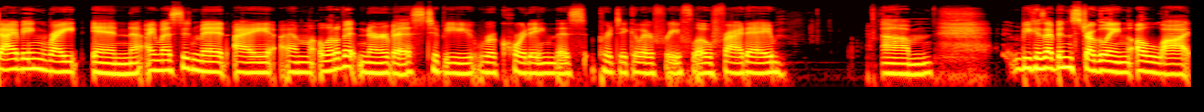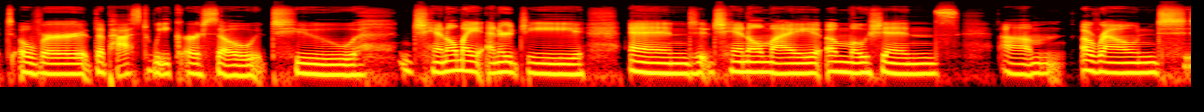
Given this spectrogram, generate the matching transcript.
diving right in. I must admit, I am a little bit nervous to be recording this particular Free Flow Friday. Um, because I've been struggling a lot over the past week or so to channel my energy and channel my emotions um, around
